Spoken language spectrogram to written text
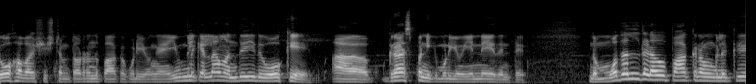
யோகா வாசிஷ்டம் தொடர்ந்து பார்க்கக்கூடியவங்க இவங்களுக்கெல்லாம் வந்து இது ஓகே கிராஸ் பண்ணிக்க முடியும் என்ன ஏதுன்ட்டு. இந்த முதல் தடவை பார்க்குறவங்களுக்கு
